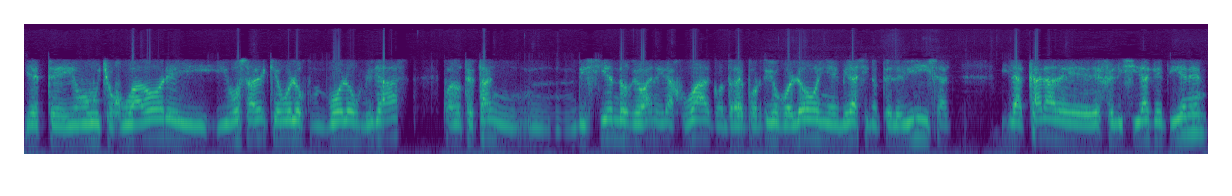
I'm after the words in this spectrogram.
y este y hubo muchos jugadores y, y vos sabés que vos los, vos los mirás cuando te están diciendo que van a ir a jugar contra Deportivo Colonia y mirás si no televisan y la cara de, de felicidad que tienen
